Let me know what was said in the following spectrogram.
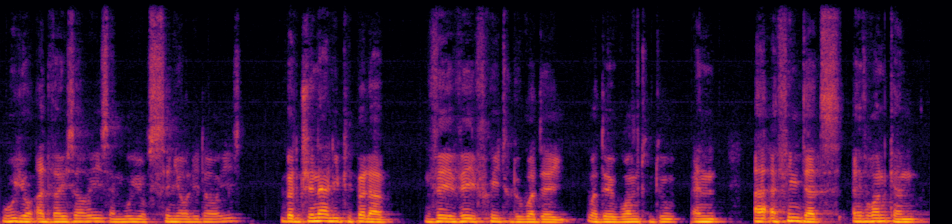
who your advisor is and who your senior leader is. But generally, people are very, very free to do what they what they want to do. And I, I think that everyone can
